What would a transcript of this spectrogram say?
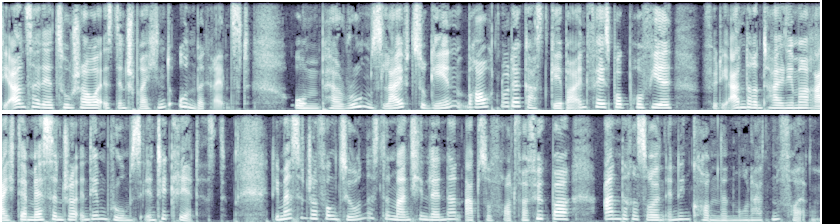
Die Anzahl der Zuschauer ist entsprechend unbegrenzt. Um per Rooms live zu gehen, braucht nur der Gastgeber ein Facebook-Profil. Für die anderen Teilnehmer reicht der Messenger, in dem Rooms integriert ist. Die Messenger-Funktion ist in manchen Ländern ab sofort verfügbar, andere sollen in den kommenden Monaten folgen.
